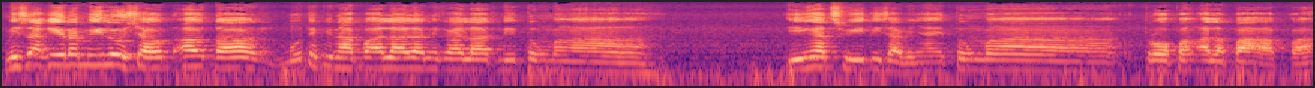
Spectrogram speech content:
Miss Akira Milo, shout out ha. Buti pinapaalala ni Kalat nitong mga ingat sweetie sabi niya itong mga tropang alapaap ha.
